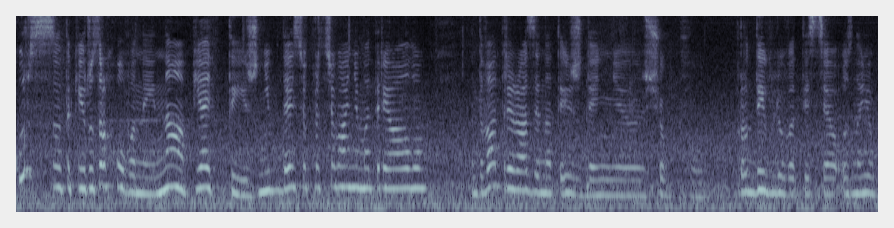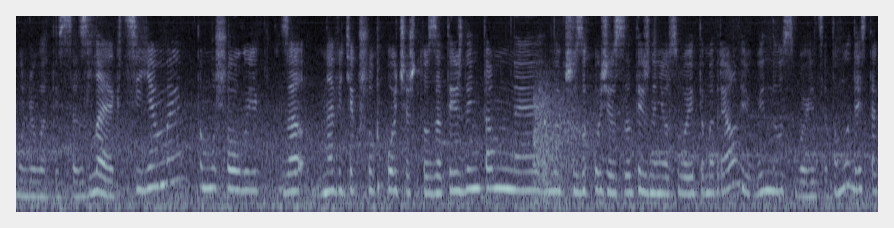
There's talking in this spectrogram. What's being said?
Курс такий розрахований на 5 тижнів десь опрацювання матеріалу, 2-3 рази на тиждень, е, щоб продивлюватися, ознайомлюватися з лекціями, тому що за, навіть якщо хочеш, то за тиждень там не якщо захочеш за тиждень освоїти матеріал, він не освоїться. Тому десь так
